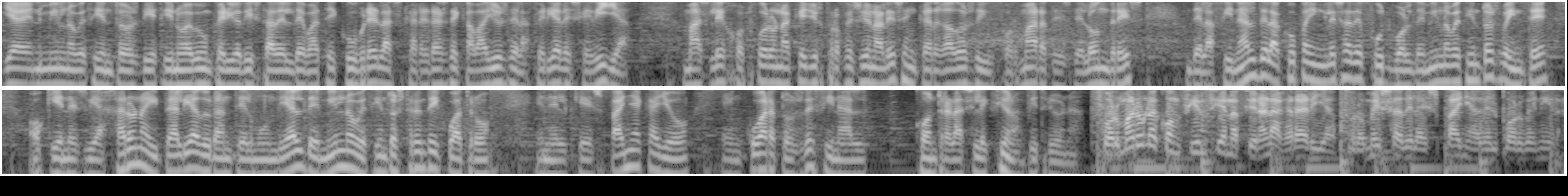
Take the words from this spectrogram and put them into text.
Ya en 1919 un periodista del debate cubre las carreras de caballos de la Feria de Sevilla, lejos fueron aquellos profesionales encargados de informar desde Londres de la final de la Copa Inglesa de Fútbol de 1920 o quienes viajaron a Italia durante el Mundial de 1934 en el que España cayó en cuartos de final contra la selección anfitriona. Formar una conciencia nacional agraria, promesa de la España del porvenir.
